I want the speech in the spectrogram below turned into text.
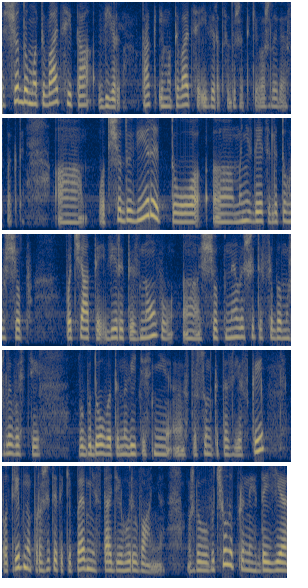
Щодо мотивації та віри, так, і мотивація і віра це дуже такі важливі аспекти. А, От щодо віри, то е, мені здається, для того, щоб почати вірити знову, е, щоб не лишити себе можливості вибудовувати нові тісні е, стосунки та зв'язки, потрібно прожити такі певні стадії горювання. Можливо, ви чули про них, де є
